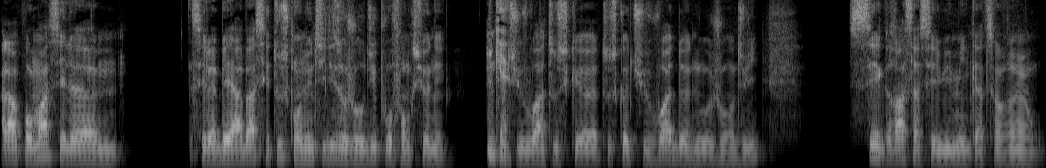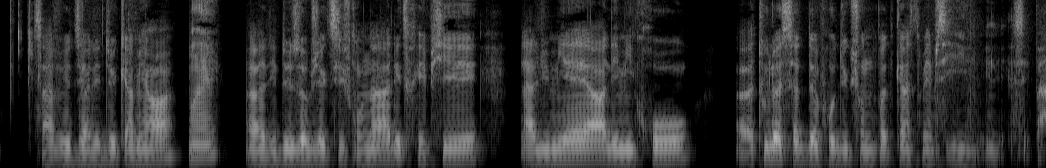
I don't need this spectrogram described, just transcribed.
Alors, pour moi, c'est le, c'est le BABA, c'est tout ce qu'on utilise aujourd'hui pour fonctionner. Que tu vois, tout ce que, tout ce que tu vois de nous aujourd'hui, c'est grâce à ces 8420 euros. Ça veut dire les deux caméras, Ouais. euh, les deux objectifs qu'on a, les trépieds, la lumière, les micros, euh, tout le set de production de podcast, même si c'est pas,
